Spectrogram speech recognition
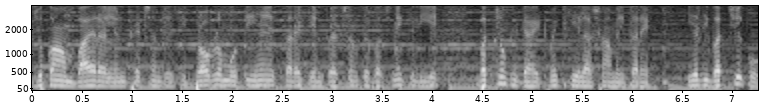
जुकाम, वायरल इन्फेक्शन जैसी प्रॉब्लम होती हैं, इस तरह के इन्फेक्शन से बचने के लिए बच्चों की डाइट में केला शामिल करें। यदि बच्चे को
